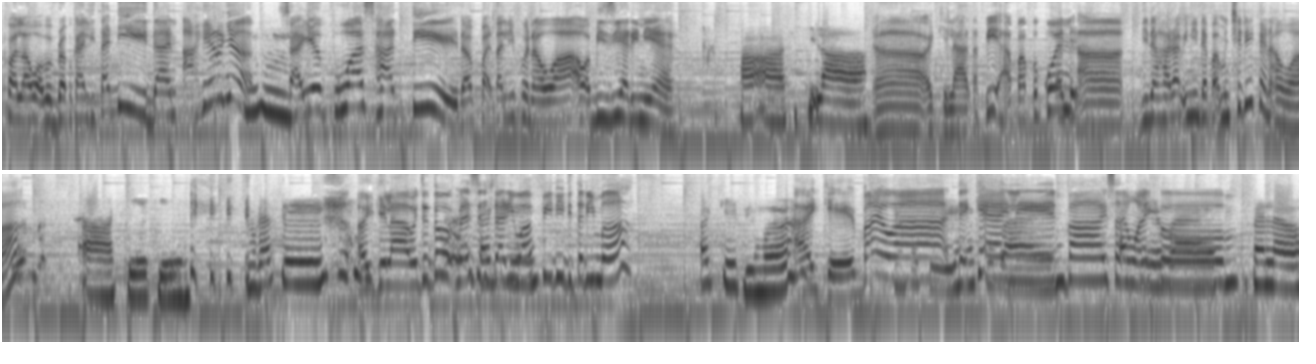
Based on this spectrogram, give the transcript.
call awak beberapa kali tadi dan akhirnya Mhm. saya puas hati dapat telefon awak. Awak busy hari ni eh? Ah, ah, sikit lah. Ah, okeylah. Tapi apa-apa pun uh, Dina harap ini dapat menceriakan awak. Ah, okey, okey. Terima kasih. Okeylah, macam tu message dari Wafi ni diterima. Okey, terima. Okay, bye awak. Okay, Take okay, care, bye. Eileen. Bye. Assalamualaikum. Okay, bye. Salam.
